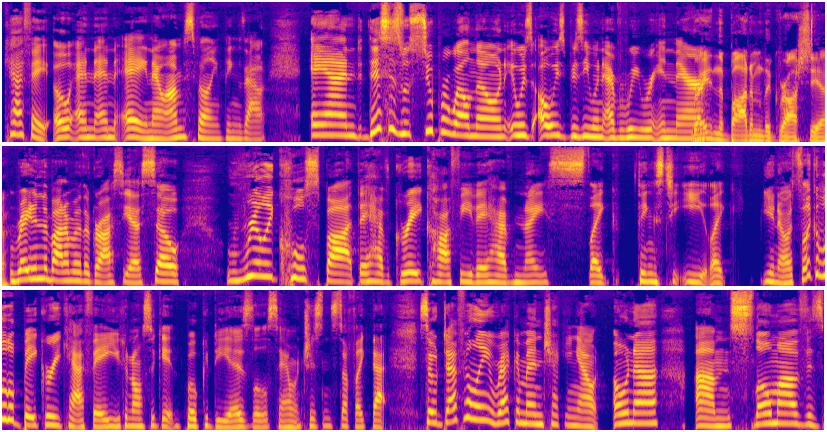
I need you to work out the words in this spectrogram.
Cafe. O N N A. Now I'm spelling things out. And this is super well known. It was always busy whenever we were in there. Right in the bottom of the Gracia. right in the bottom of the Gracia. So really cool spot. They have great coffee. They have nice like things to eat. Like you know, it's like a little bakery cafe. You can also get bocadillas, little sandwiches and stuff like that. So definitely recommend checking out Onna. Um, SlowMov is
